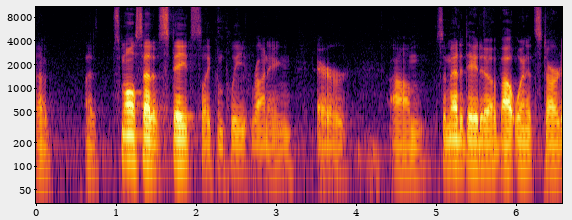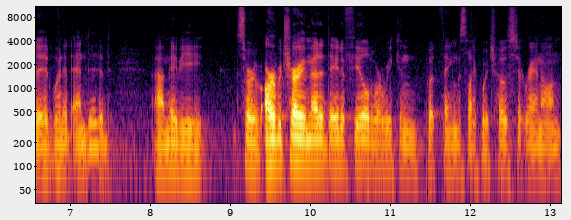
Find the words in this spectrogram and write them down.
a, a small set of states like complete, running, error, um, some metadata about when it started, when it ended, uh, maybe sort of arbitrary metadata field where we can put things like which host it ran on.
